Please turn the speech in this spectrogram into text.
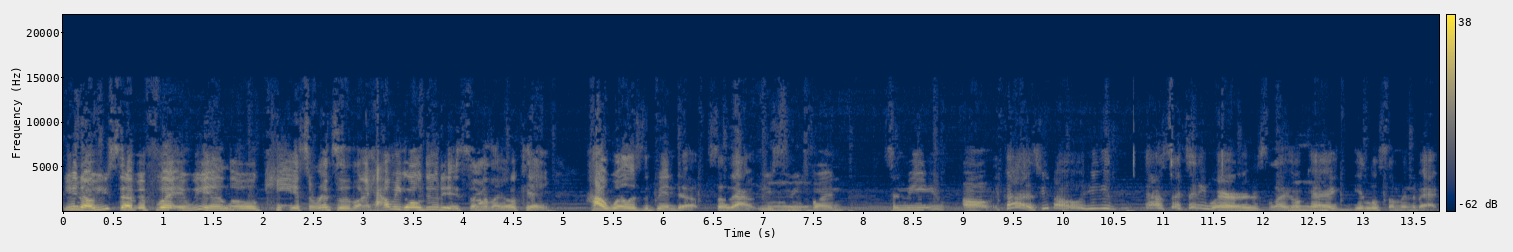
you know you seven foot and we in a little kia Sorento like how we gonna do this so i was like okay how well is the bend up so that used to be Mm. fun to me um because you know you can have sex anywhere it's like Mm. okay get a little something in the back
